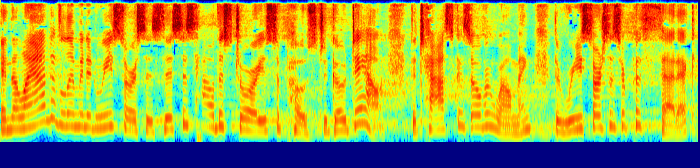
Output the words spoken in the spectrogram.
In the land of limited resources, this is how the story is supposed to go down. The task is overwhelming. The resources are pathetic.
